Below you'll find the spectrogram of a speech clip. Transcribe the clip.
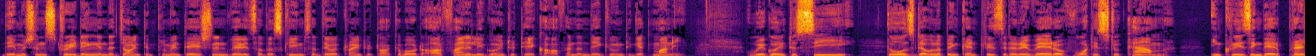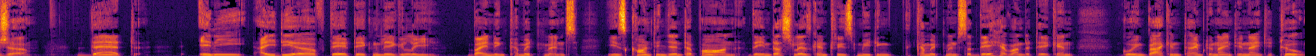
the emissions trading and the joint implementation and various other schemes that they were trying to talk about are finally going to take off and then they're going to get money. We're going to see those developing countries that are aware of what is to come increasing their pressure that any idea of their taking legally binding commitments is contingent upon the industrialized countries meeting the commitments that they have undertaken going back in time to 1992,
